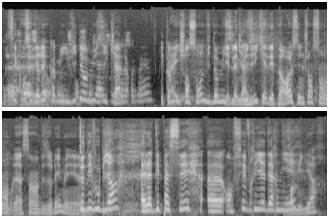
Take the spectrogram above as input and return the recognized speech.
mais c'est c'est- considéré ouais, comme une une vidéo. Bah, musicale même. et comme Bah, une il- chanson, une vidéo Il y a musicale. de la musique, il y a des paroles, c'est une chanson, Andreas, hein, désolé, mais. euh, Tenez-vous bien, elle a dépassé euh, en février dernier 3 milliards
